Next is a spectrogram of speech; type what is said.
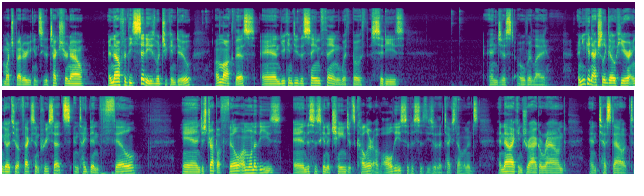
much better. You can see the texture now. And now for these cities, what you can do, unlock this, and you can do the same thing with both cities and just overlay. And you can actually go here and go to effects and presets and type in fill and just drop a fill on one of these and this is going to change its color of all these. So this is these are the text elements. And now I can drag around and test out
